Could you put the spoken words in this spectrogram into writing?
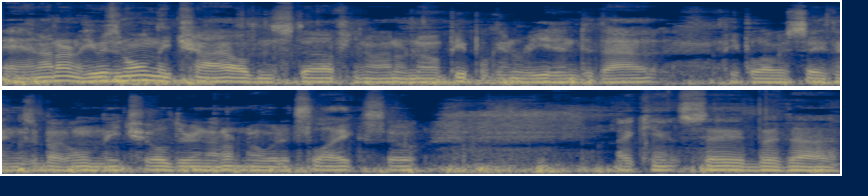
And I don't know, he was an only child and stuff, you know, I don't know, people can read into that. People always say things about only children. I don't know what it's like, so I can't say, but uh,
